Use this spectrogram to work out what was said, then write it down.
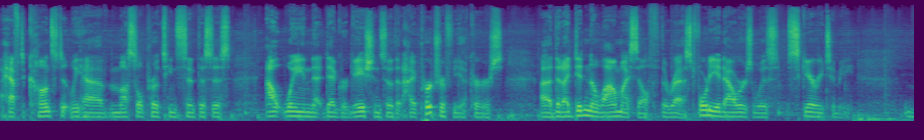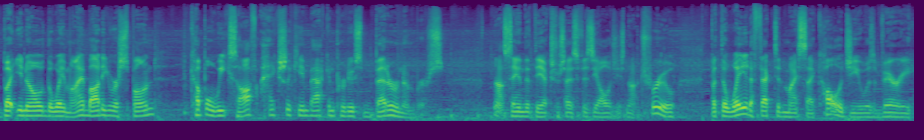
I have to constantly have muscle protein synthesis outweighing that degradation so that hypertrophy occurs uh, that I didn't allow myself the rest. 48 hours was scary to me. But you know, the way my body responded, a couple weeks off, I actually came back and produced better numbers. Not saying that the exercise physiology is not true, but the way it affected my psychology was very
